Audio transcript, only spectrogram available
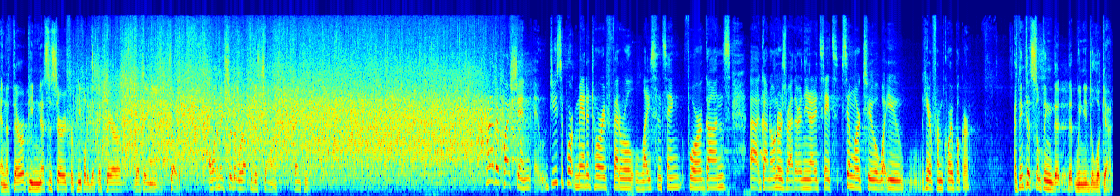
and the therapy necessary for people to get the care that they need. So I want to make sure that we're up to this challenge. Thank you. One other question. Do you support mandatory federal licensing for guns, uh, gun owners rather, in the United States, similar to what you hear from Cory Booker? I think that's something that, that we need to look at.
